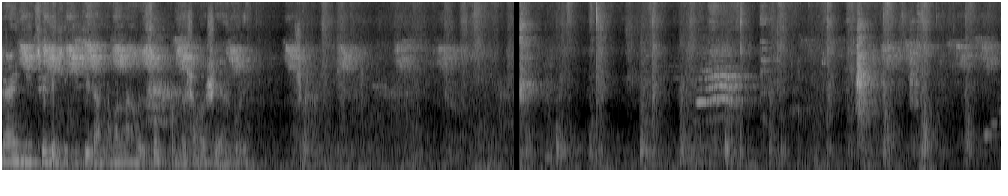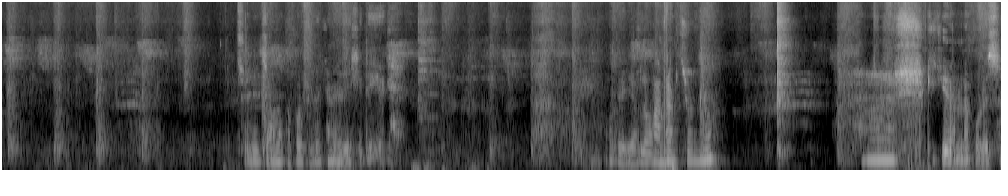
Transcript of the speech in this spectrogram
যাই, নিচে দেখি কী কী রান্নাবান্না হয়েছে তোমাদের সঙ্গে শেয়ার করি। চলো। জামা কাপড়গুলো এখানে রেখে দিই আগে। ওকে গেল আনার জন্য। কী কী রান্না করেছে?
